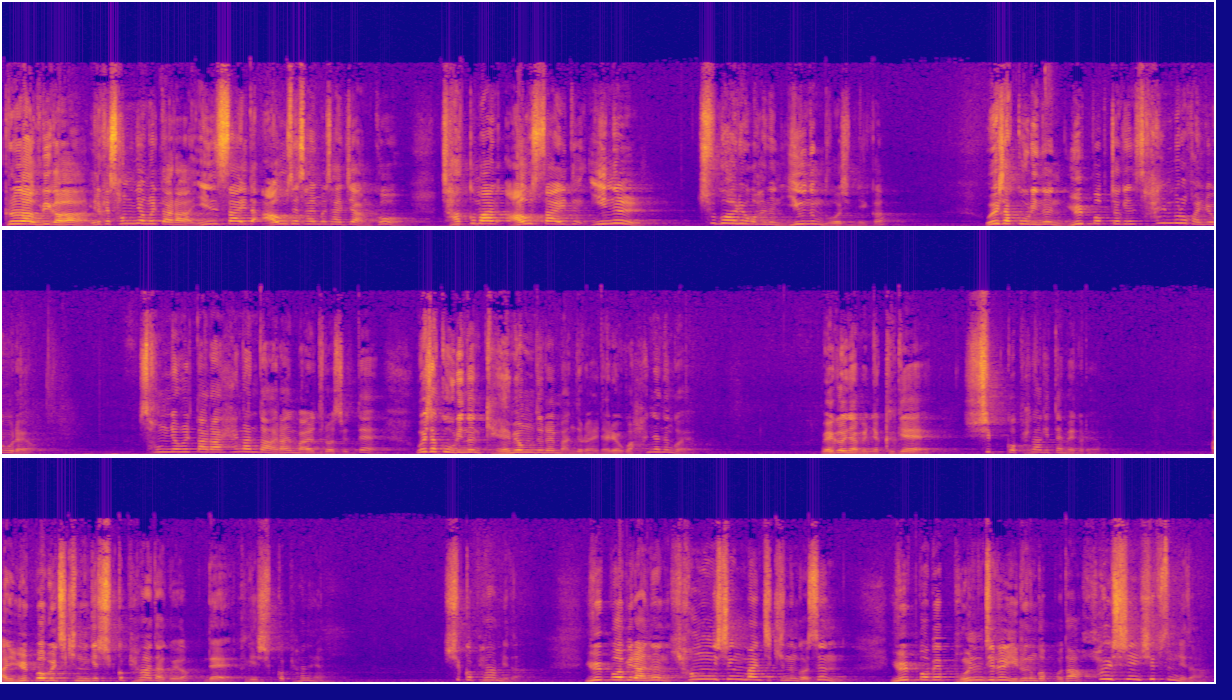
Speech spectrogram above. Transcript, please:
그러나 우리가 이렇게 성령을 따라 inside out의 삶을 살지 않고 자꾸만 outside in을 추구하려고 하는 이유는 무엇입니까? 왜 자꾸 우리는 율법적인 삶으로 가려고 그래요? 성령을 따라 행한다라는 말을 들었을 때 왜 자꾸 우리는 계명들을 만들어내려고 하냐는 거예요. 왜 그러냐면요. 그게 쉽고 편하기 때문에 그래요. 아니 율법을 지키는 게 쉽고 편하다고요? 네, 그게 쉽고 편해요. 쉽고 편합니다. 율법이라는 형식만 지키는 것은 율법의 본질을 이루는 것보다 훨씬 쉽습니다.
